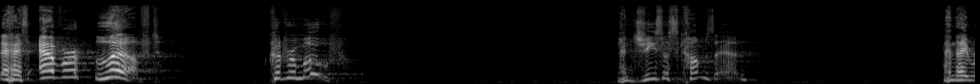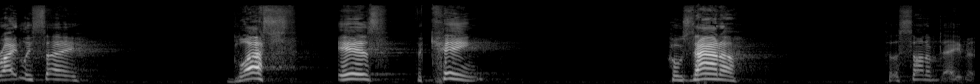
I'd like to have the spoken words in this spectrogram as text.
that has ever lived could remove. And Jesus comes in, and they rightly say, Blessed is the King Hosanna to the Son of David.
